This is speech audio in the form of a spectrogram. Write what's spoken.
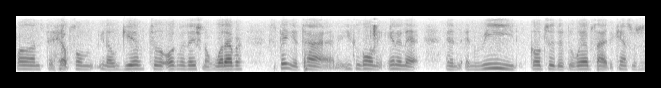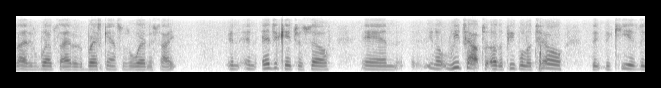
funds to help some, you know, give to an organization or whatever, spend your time. You can go on the internet and and read. Go to the, the website, the Cancer Society's website, or the Breast Cancer Awareness site, and and educate yourself, and you know, reach out to other people or tell the the kids, the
